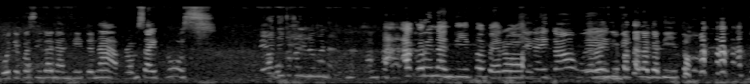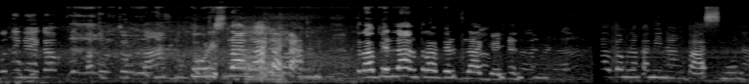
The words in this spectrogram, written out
Buti pa sila nandito na, from Cyprus. Eh, dito ka rin naman ah. Ako rin nandito, pero, Buti nga ikaw eh. pero hindi pa talaga dito. Buti nga ikaw, patur-tur lang. Tourist lang. ah. travel lang, travel vlog. Ganyan. Habang lang kami ng bus muna.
